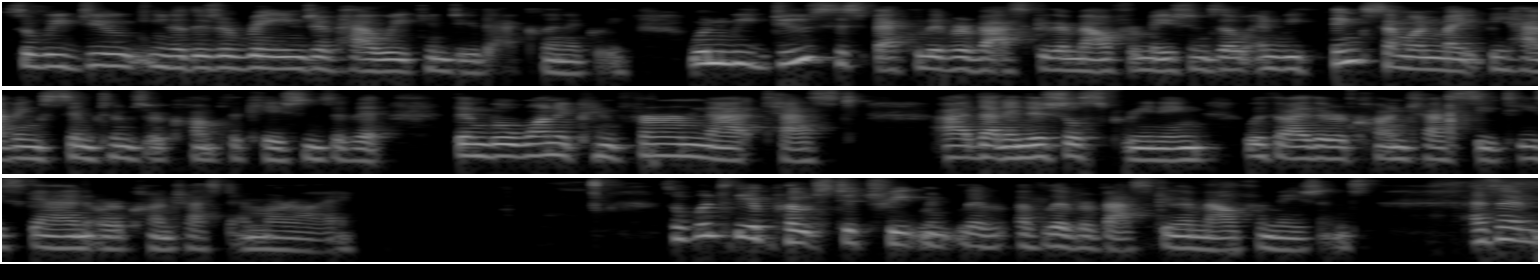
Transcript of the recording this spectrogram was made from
So we do, you know, there's a range of how we can do that clinically. When we do suspect liver vascular malformations though, and we think someone might be having symptoms or complications of it, then we'll wanna confirm that test, uh, that initial screening with either a contrast CT scan or a contrast MRI. So what's the approach to treatment of liver vascular malformations? As I,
